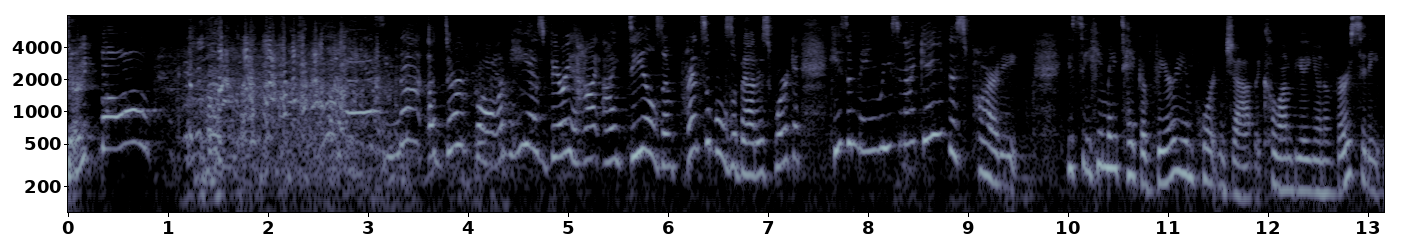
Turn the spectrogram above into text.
dirtball? He's not a dirtball. I mean, he has very high ideals and principles about his work, and he's the main reason I gave this party. You see, he may take a very important job at Columbia University,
